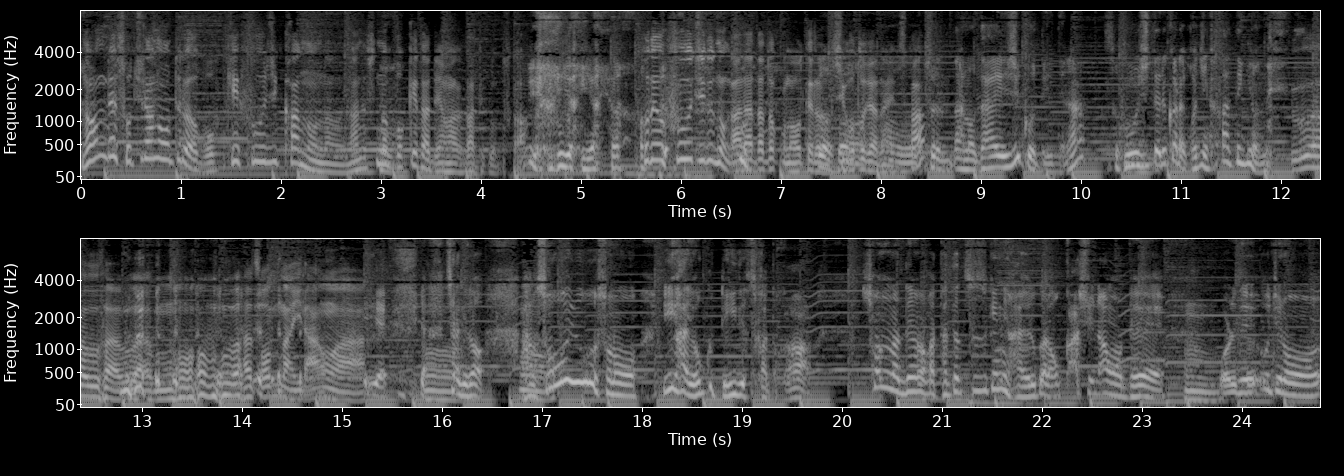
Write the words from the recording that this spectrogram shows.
なんでそちらのお寺はボケ封じ観音なの？になんでそんなボケた電話がかかってくるんですか、いやいやいやいや。それを封じるのがあなたとこのお寺の仕事じゃないですか？そうそううん。それあの大事故って言ってな、封じてるからこっちにかかってきよね。うわうわうわもううわそんなんいらんわ。いや、いや、うん。だけど、あの、うん。そういう、その、位牌送っていいですかとか、そんな電話が立て続けに入るからおかしいな思って、うんこれで、うちの、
